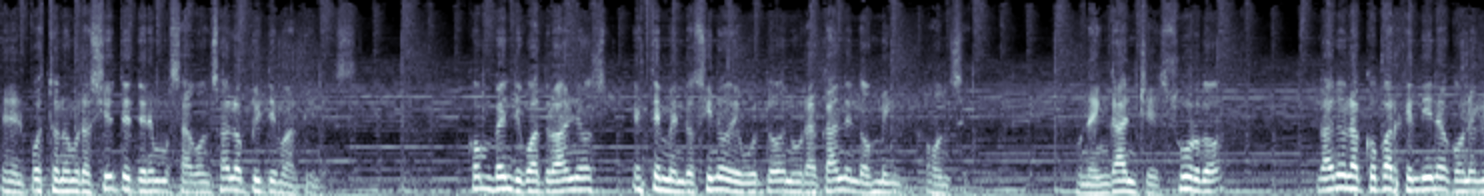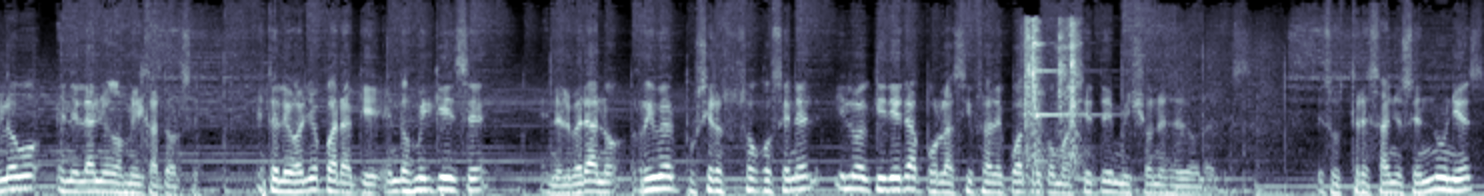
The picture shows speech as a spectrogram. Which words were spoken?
En el puesto número 7 tenemos a Gonzalo Piti Martínez. Con 24 años, este mendocino debutó en Huracán en 2011. Un enganche zurdo, ganó la Copa Argentina con el Globo en el año 2014. Esto le valió para que en 2015 en el verano, River pusiera sus ojos en él y lo adquiriera por la cifra de 4,7 millones de dólares. Esos tres años en Núñez,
